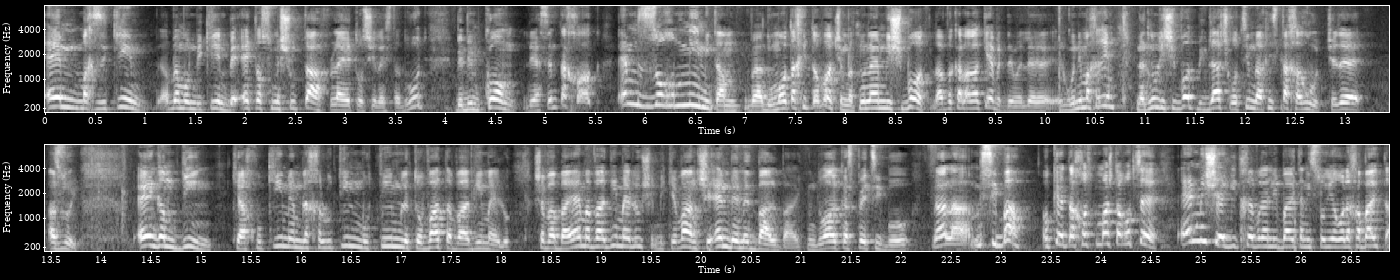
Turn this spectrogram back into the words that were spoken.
הם מחזיקים, בהרבה מאוד מקרים, באתוס משותף לאתוס של ההסתדרות, ובמקום ליישם את החוק, הם זורמים איתם, והדוגמאות הכי טובות שהם נתנו להם לשבות, לאו רק על הרכבת, לארגונים אחרים, נתנו לשבות בגלל שרוצים להכניס תחרות, שזה הזוי. אין גם דין, כי החוקים הם לחלוטין מוטים לטובת הוועדים האלו. עכשיו הבעיה עם הוועדים האלו שמכיוון שאין באמת בעל בית, מדובר על כספי ציבור, יאללה, מסיבה, אוקיי, אתה יכול לעשות מה שאתה רוצה. אין מי שיגיד חבר'ה אין לי בית, אני סוגר, הולך הביתה.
